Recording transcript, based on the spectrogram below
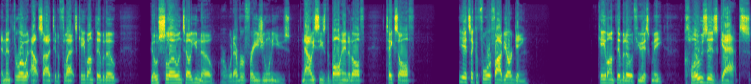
and then throw it outside to the flats. Kayvon Thibodeaux Go slow until you know, or whatever phrase you want to use. Now he sees the ball handed off, takes off. Yeah, it's like a four or five yard gain. Kayvon Thibodeaux, if you ask me, closes gaps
